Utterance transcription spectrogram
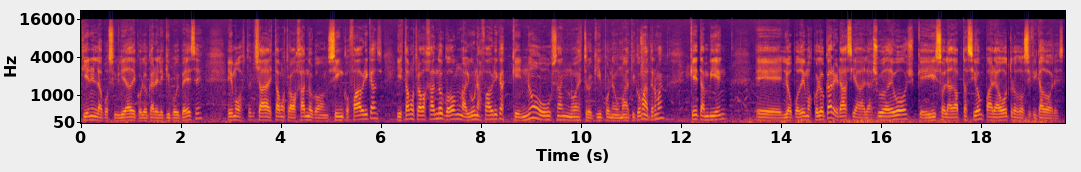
tienen la posibilidad de colocar el equipo IPS. Hemos, ya estamos trabajando con cinco fábricas y estamos trabajando con algunas fábricas que no usan nuestro equipo neumático Materman, que también eh, lo podemos colocar gracias a la ayuda de Bosch que hizo la adaptación para otros dosificadores.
